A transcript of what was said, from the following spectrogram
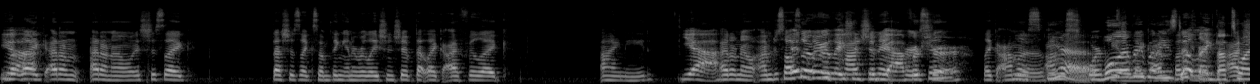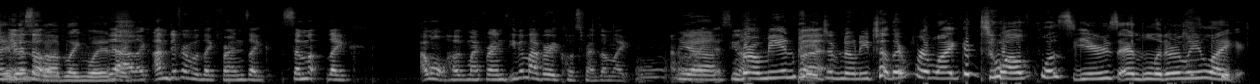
Yeah. But like I don't. I don't know. It's just like that's just like something in a relationship that like I feel like I need. yeah. I don't know. I'm just also a a very relationship, passionate yeah, for person. sure. Like I'm a Yeah. I'm a. Scorpio. well, everybody's fucking different. like, That's why it passionate. is a love language. Yeah, like I'm different with like friends. Like some like I won't hug my friends, even my very close friends. I'm like, mm, I don't Yeah. like this, you know. Bro, me and Paige But- have known each other for like 12 plus years, and literally, like,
